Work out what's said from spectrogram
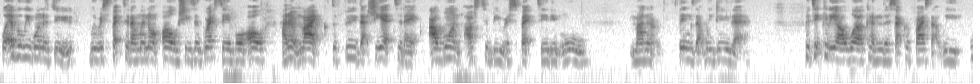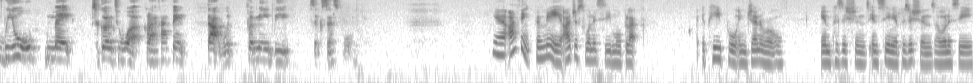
whatever we want to do we're respected and we're not oh she's aggressive or oh I don't like the food that she ate today. I want us to be respected in all manner of things that we do there particularly our work and the sacrifice that we we all make to go to work like I think that would for me be successful Yeah, I think for me, I just want to see more black people in general in positions, in senior positions. I want to see,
